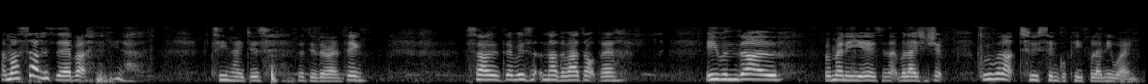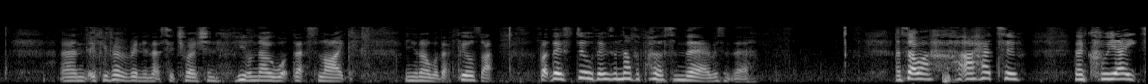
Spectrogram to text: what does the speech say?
and my son is there, but you know, teenagers, they do their own thing. So there is another adult there even though for many years in that relationship we were like two single people anyway. And if you've ever been in that situation, you'll know what that's like and you know what that feels like. But there's still, there's another person there, isn't there? And so I, I had to then create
